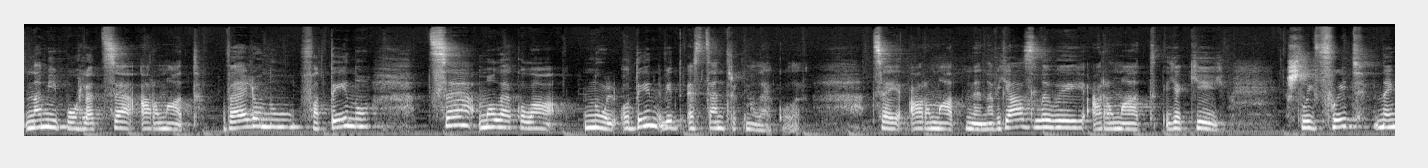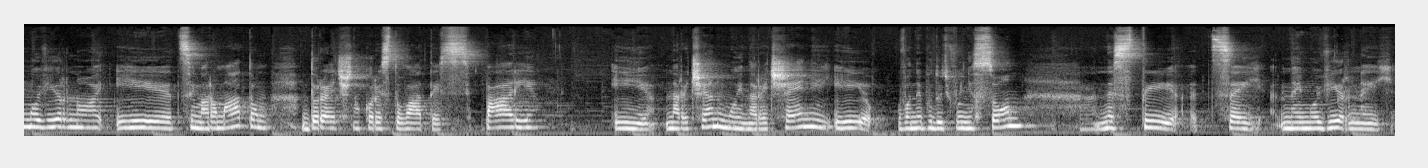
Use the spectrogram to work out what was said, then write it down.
на мій погляд, це аромат вельону, фатину. Це молекула 01 від Eccentric молекули. Цей аромат ненав'язливий, аромат, який шлейфить неймовірно, і цим ароматом доречно користуватись парі і нареченому, і нареченій, і вони будуть в унісон нести цей неймовірний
